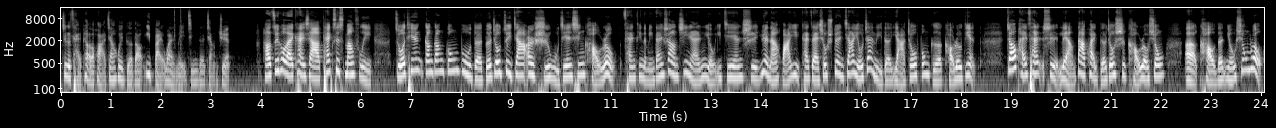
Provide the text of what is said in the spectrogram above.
这个彩票的话，将会得到一百万美金的奖券。好，最后来看一下 Texas Monthly 昨天刚刚公布的德州最佳二十五间新烤肉餐厅的名单上，竟然有一间是越南华裔开在休斯顿加油站里的亚洲风格烤肉店，招牌餐是两大块德州式烤肉胸，呃，烤的牛胸肉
